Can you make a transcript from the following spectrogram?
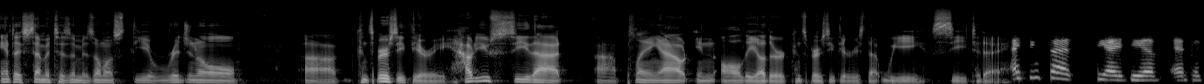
anti Semitism is almost the original uh, conspiracy theory. How do you see that uh, playing out in all the other conspiracy theories that we see today? I think that the idea of anti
